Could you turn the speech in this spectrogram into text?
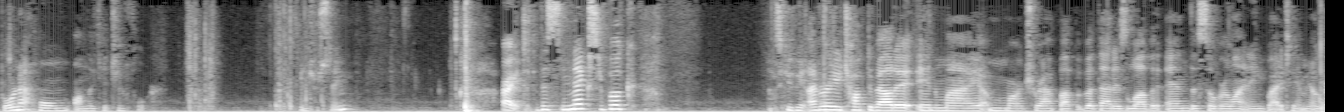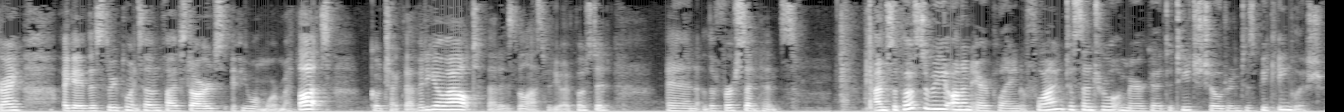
born at home on the kitchen floor. Interesting. All right, this next book, excuse me, I've already talked about it in my March wrap up, but that is Love and the Silver Lining by Tammy Gray. I gave this 3.75 stars. If you want more of my thoughts, go check that video out. That is the last video I posted. And the first sentence, I'm supposed to be on an airplane flying to Central America to teach children to speak English.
